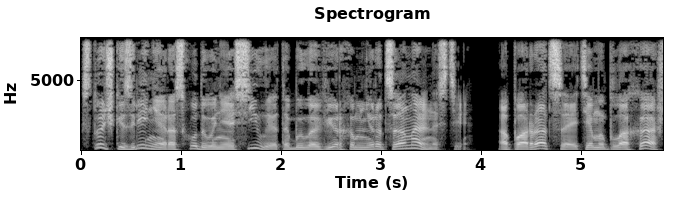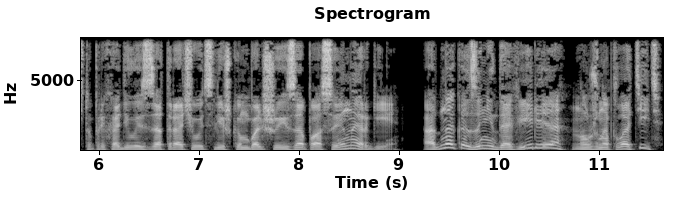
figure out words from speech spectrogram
С точки зрения расходования силы это было верхом нерациональности. Аппарация тем и плоха, что приходилось затрачивать слишком большие запасы энергии, Однако за недоверие нужно платить.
